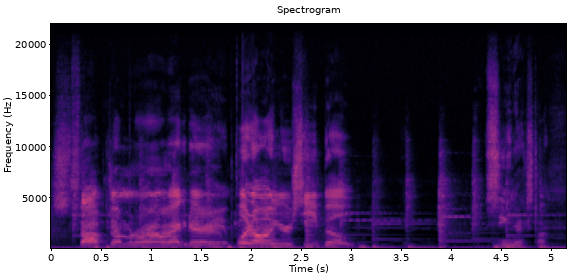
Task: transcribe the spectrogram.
stop jumping around back there and put on your seatbelt. See you next time.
